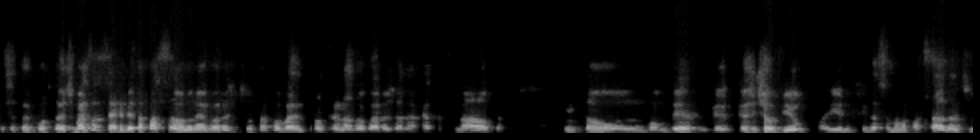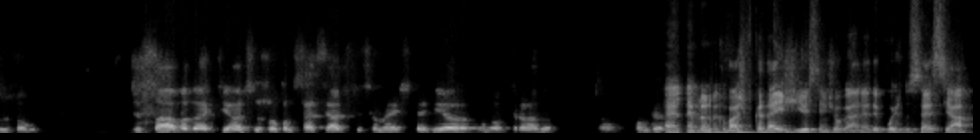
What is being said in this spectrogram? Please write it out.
Isso é tão importante. Mas a Série B está passando, né? Agora a gente não sabe, pô, vai entrar um treinador agora já na reta final. Tá? Então, vamos ver. O que a gente ouviu aí no fim da semana passada, antes do jogo de sábado, é que antes do jogo contra o CSA, dificilmente teria um novo treinador. Então, vamos ver. É, lembrando que o Vasco fica 10 dias sem jogar, né? Depois do CSA.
